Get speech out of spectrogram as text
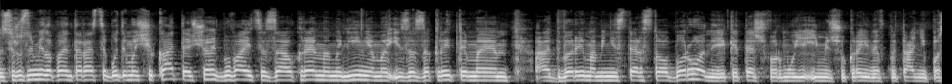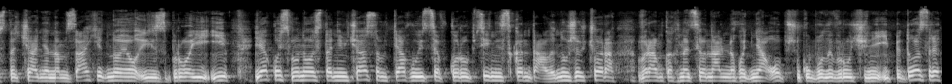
Зрозуміло, пане Тарасе, будемо чекати. Що відбувається за окремими лініями і за закритими дверима Міністерства оборони, яке теж формує імідж України в питанні постачання нам західної зброї, і якось воно останнім часом втягується в корупційні скандали. Ну вже вчора в рамках національного дня обшуку були вручені і підозри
